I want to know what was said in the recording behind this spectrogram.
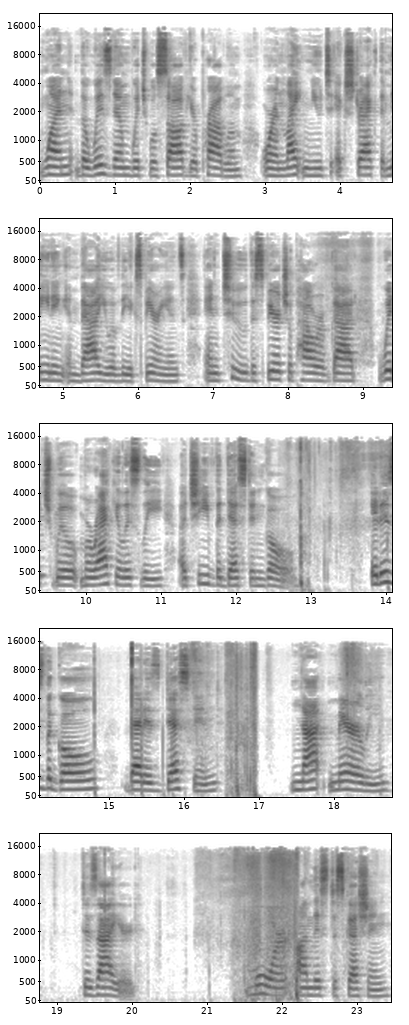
one, the wisdom which will solve your problem or enlighten you to extract the meaning and value of the experience, and two, the spiritual power of God which will miraculously achieve the destined goal. It is the goal that is destined, not merely desired. More on this discussion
